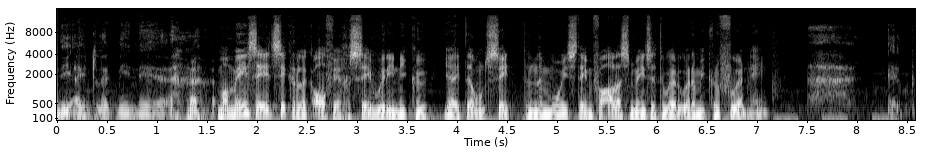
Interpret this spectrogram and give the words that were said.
nie eintlik nie, nee. maar mense het sekerlik al vir jou gesê, hoorie Nico, jy het 'n ontsettende mooi stem vir alles mense te hoor oor 'n mikrofoon, nê? Nee? Ek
